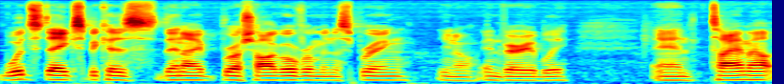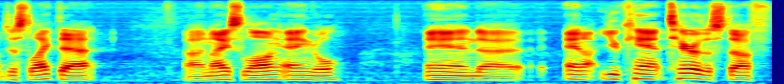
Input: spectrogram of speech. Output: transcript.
wood stakes, because then I brush hog over them in the spring, you know, invariably, and tie them out just like that, a nice long angle, and uh, and you can't tear the stuff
